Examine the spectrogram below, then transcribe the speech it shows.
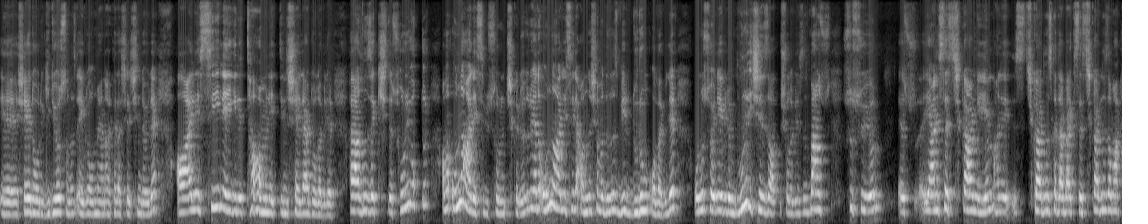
e, şeye doğru gidiyorsanız evli olmayan arkadaşlar için de öyle. Ailesiyle ilgili tahammül ettiğiniz şeyler de olabilir. Hayatınızda kişide sorun yoktur ama onun ailesi bir sorun çıkarıyordur ya da onun ailesiyle anlaşamadığınız bir durum olabilir. Onu söyleyebilirim. Bunu içinize atmış olabilirsiniz. Ben susuyum. E, yani ses çıkarmayayım. Hani çıkardığınız kadar belki ses çıkardınız ama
